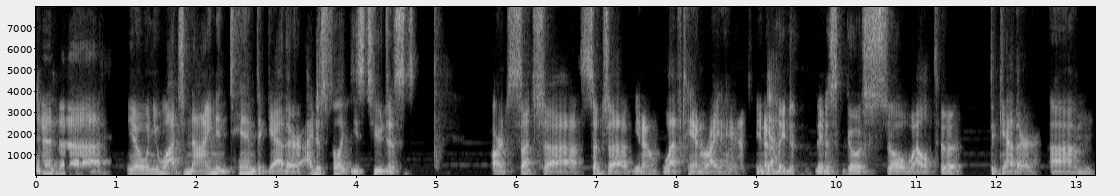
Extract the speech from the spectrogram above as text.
and uh you know when you watch 9 and 10 together i just feel like these two just are such uh such a you know left hand right hand you know Yeah. they just they just go so well to together um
